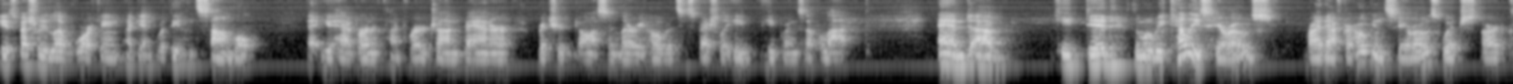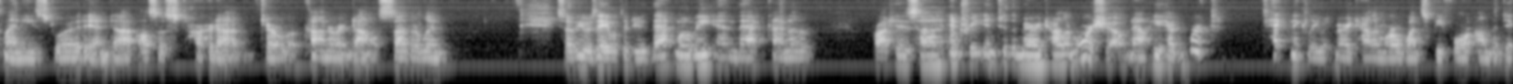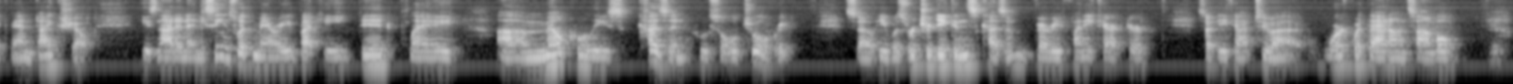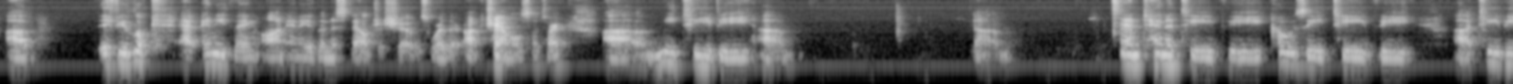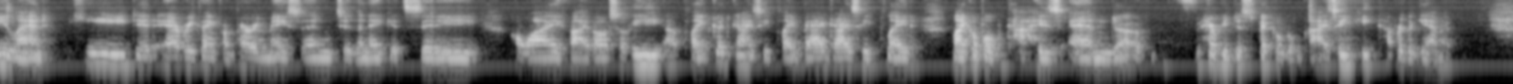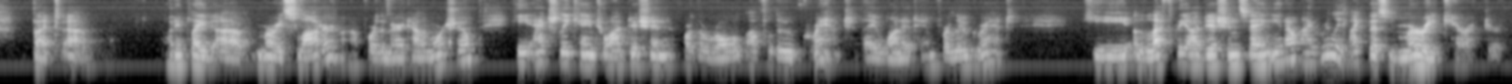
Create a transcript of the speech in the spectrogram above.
He especially loved working again with the ensemble that you have Werner Klemperer, John Banner, Richard Dawson, Larry Hovis, especially, he, he brings up a lot. And uh, he did the movie Kelly's Heroes right after Hogan's Heroes, which starred Clint Eastwood and uh, also starred uh, Carroll O'Connor and Donald Sutherland. So he was able to do that movie, and that kind of brought his uh, entry into the Mary Tyler Moore show. Now, he had worked technically with Mary Tyler Moore once before on the Dick Van Dyke show. He's not in any scenes with Mary, but he did play uh, Mel Cooley's cousin who sold jewelry. So he was Richard Deacon's cousin, very funny character. So he got to uh, work with that ensemble. Uh, if you look at anything on any of the nostalgia shows where there are uh, channels, I'm sorry, uh, Me TV, um, um, Antenna TV, Cozi TV, uh, TV Land, he did everything from Perry Mason to The Naked City, Hawaii Five O. So he uh, played good guys, he played bad guys, he played likable guys, and uh, very despicable guys. He he covered the gamut. But uh, when he played uh, Murray Slaughter uh, for the Mary Tyler Moore Show, he actually came to audition for the role of Lou Grant. They wanted him for Lou Grant. He left the audition saying, "You know, I really like this Murray character."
